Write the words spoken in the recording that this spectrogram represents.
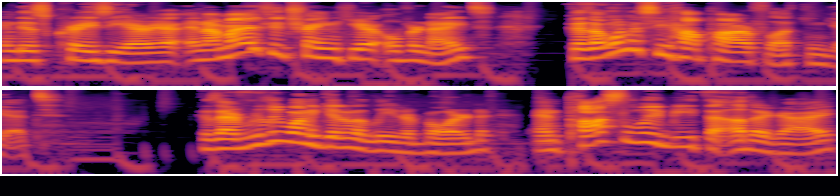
in this crazy area. And I might actually train here overnight. Because I want to see how powerful I can get. Because I really want to get on the leaderboard. And possibly beat the other guy.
